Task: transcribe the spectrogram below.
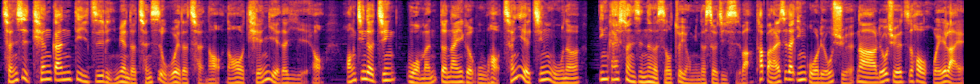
成是天干地支里面的成事五位的成哦，然后田野的野哦，黄金的金，我们的那一个吴哈，成野金吾呢。应该算是那个时候最有名的设计师吧。他本来是在英国留学，那留学之后回来，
